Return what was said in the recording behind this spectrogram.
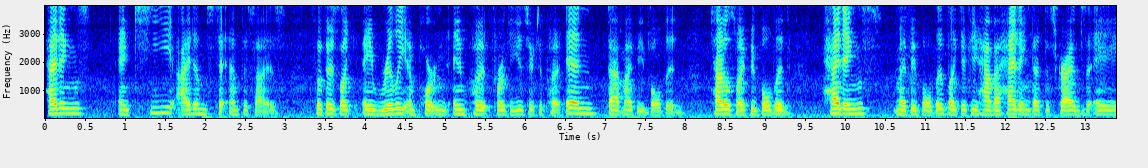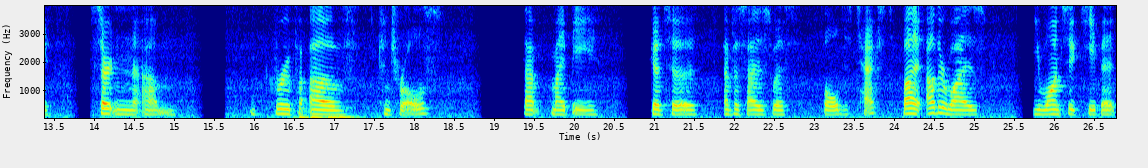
headings, and key items to emphasize. So if there's like a really important input for the user to put in, that might be bolded. Titles might be bolded. Headings might be bolded. Like if you have a heading that describes a certain um, group of controls, that might be good to emphasize with bold text. But otherwise, you want to keep it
